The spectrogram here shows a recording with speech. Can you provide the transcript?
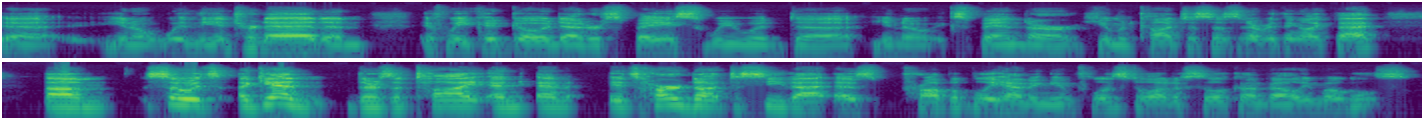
uh, you know, in the internet, and if we could go into outer space, we would, uh, you know, expand our human consciousness and everything like that. Um, so it's again, there's a tie, and and it's hard not to see that as probably having influenced a lot of Silicon Valley moguls,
